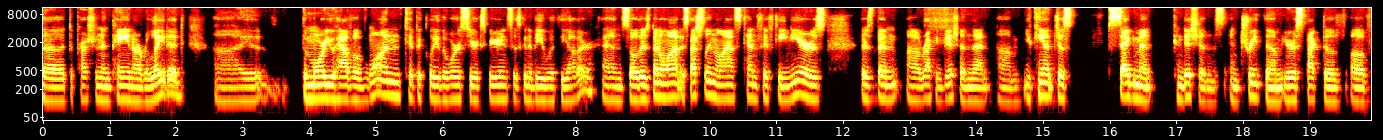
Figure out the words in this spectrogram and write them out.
uh, depression and pain are related. Uh, the more you have of one, typically the worse your experience is going to be with the other. And so there's been a lot, especially in the last 10, 15 years, there's been uh, recognition that um, you can't just segment conditions and treat them irrespective of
